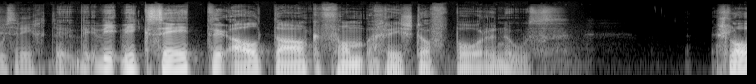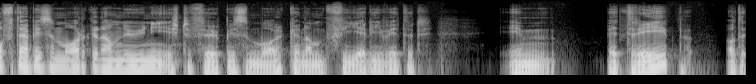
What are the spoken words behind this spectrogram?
ausrichten kann. Wie, wie, sieht der Alltag von Christoph Bohren aus? Schläft er bis am Morgen um 9 Uhr, ist dafür bis am Morgen um 4 Uhr wieder im Betrieb? Oder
